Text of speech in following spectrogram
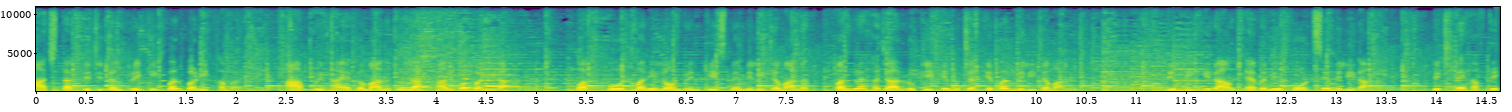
आज तक डिजिटल ब्रेकिंग पर बड़ी खबर। आप विधायक अमानतुल्लाह खान को बड़ी राहत। वक्त बोर्ड मनी लॉन्ड्रिंग केस में मिली जमानत, पंद्रह हज़ार रूपए के मुचरके पर मिली जमानत। दिल्ली की राउंड एवेन्यू कोर्ट से मिली राहत। पिछले हफ़्ते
